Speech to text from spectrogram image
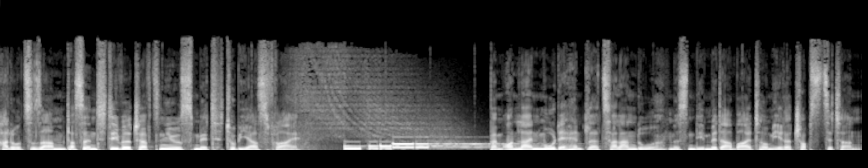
Hallo zusammen, das sind die Wirtschaftsnews mit Tobias Frei. Beim Online-Modehändler Zalando müssen die Mitarbeiter um ihre Jobs zittern.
